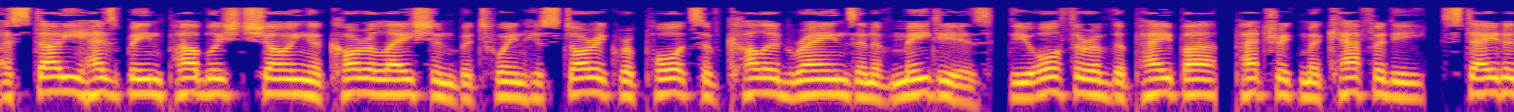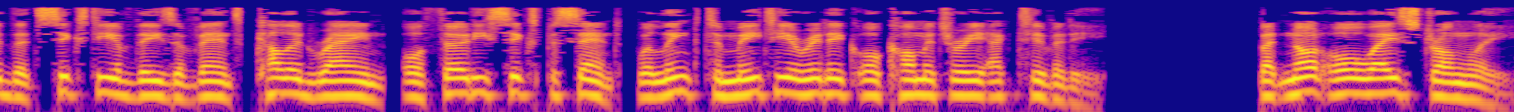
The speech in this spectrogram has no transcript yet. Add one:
A study has been published showing a correlation between historic reports of colored rains and of meteors. The author of the paper, Patrick McCafferty, stated that 60 of these events, colored rain, or 36%, were linked to meteoritic or cometary activity. But not always strongly.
